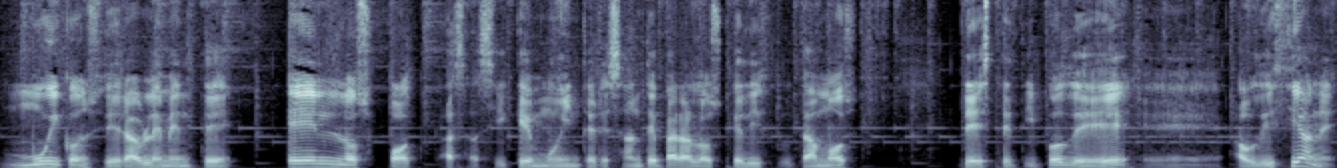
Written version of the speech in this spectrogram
muy considerablemente en los podcasts, así que muy interesante para los que disfrutamos de este tipo de eh, audiciones.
